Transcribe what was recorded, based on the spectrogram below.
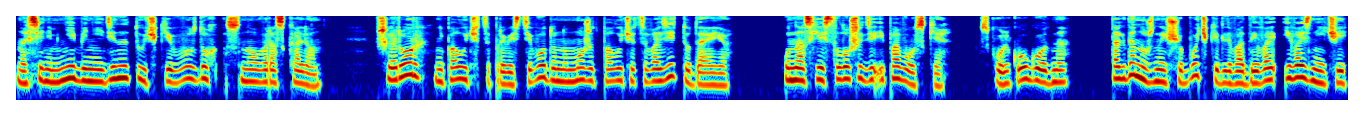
На синем небе ни единой тучки, воздух снова раскален. В Шейрур не получится провести воду, но может получится возить туда ее. У нас есть лошади и повозки. Сколько угодно. Тогда нужны еще бочки для воды и возничий,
